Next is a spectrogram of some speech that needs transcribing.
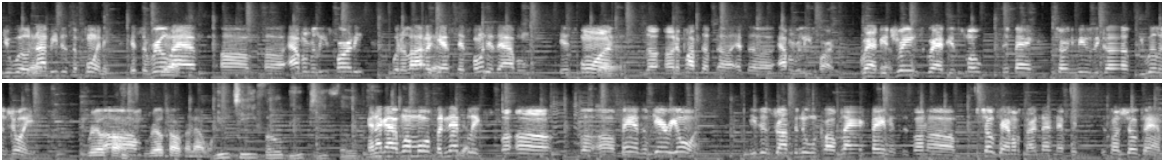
You will not be disappointed. It's a real live um, uh, album release party with a lot of guests that's on his album. It's on Yeah. the uh, that popped up uh, at the album release party. Grab your drinks, grab your smoke, sit back, turn the music up. You will enjoy it. Real talk. Um, Real talk on that one. Beautiful, beautiful. And I got one more for Netflix for uh, for uh, fans of Gary Owens. He just dropped a new one called Black Famous. It's on um, Showtime. I'm sorry, not Netflix. It's on Showtime.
